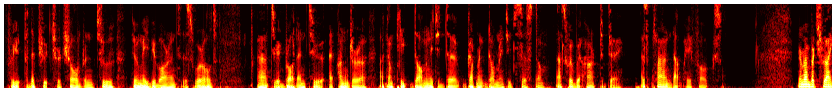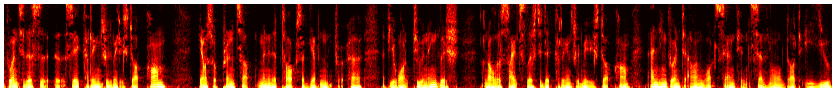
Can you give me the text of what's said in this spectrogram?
for, for the future children too, who may be born into this world, uh, to be brought into uh, under a, a complete dominated uh, government dominated system. That's where we are today. It's planned that way, folks. Remember, too, I go into this, uh, uh say, cuttingthroughthematrix.com. You can also print up many of the talks I've given for, uh, if you want to in English on all the sites listed at cuttingthroughthematrix.com. And you can go into Alan Watts Sentinel.eu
